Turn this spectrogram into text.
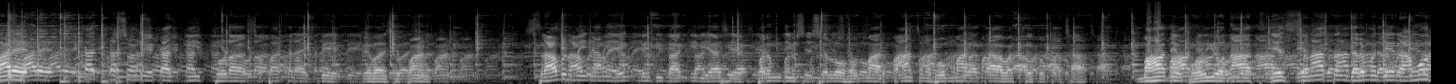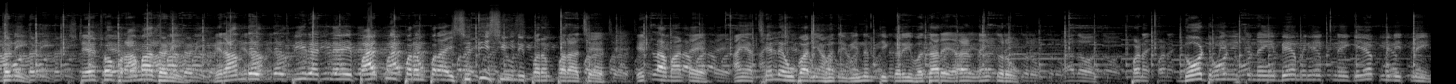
મારે એકાદ પ્રસંગ, એકાદ ગીત થોડા સપાખરા એક બે કહેવા છે. પણ શ્રાવણ મહિનાના એક, બે દી બાકી રહ્યા છે. પરમ દિવસે છેલ્લો હોમમાર પાંચ હોમમાર હતા આ વખતે તો પાછા મહાદેવ ભોળિયો નાથ જે સનાતન ધર્મ જે રામોધણી સ્ટેટ ઓફ રામાધણી, એ રામદેવ પીર એટલે એ પાટની પરંપરા, એ સીધી શિવની પરંપરા છે. એટલા માટે અહીંયા છેલ્લે ઊભા ત્યાં સુધી વિનંતી કરી, વધારે હેરાન નહીં કરું. પણ દોઢ મિનિટ નહીં, બે મિનિટ નહીં કે એક મિનિટ નહીં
